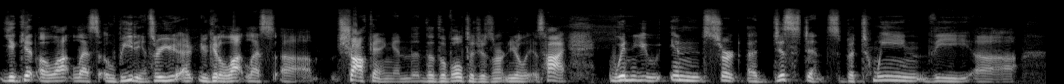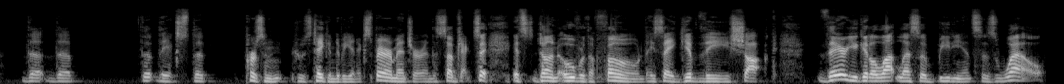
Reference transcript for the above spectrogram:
you get a lot less obedience, or you you get a lot less uh, shocking, and the, the, the voltages aren't nearly as high. When you insert a distance between the uh, the the the, the, the person who's taken to be an experimenter and the subject say it's done over the phone. They say give the shock. There you get a lot less obedience as well.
